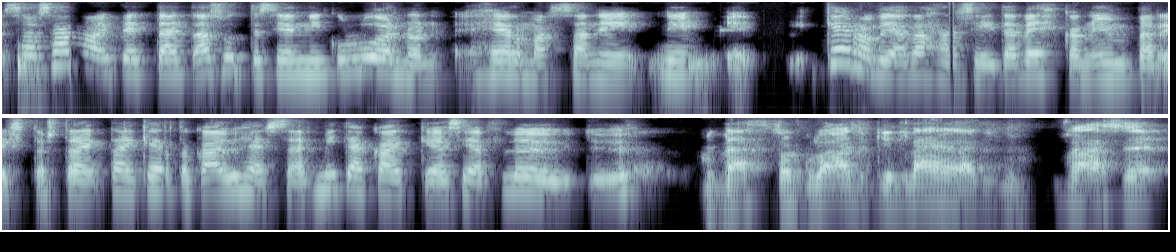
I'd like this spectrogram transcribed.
Sä sanoit, että, että asutte siellä niin kuin luonnon helmassa, niin, niin kerro vielä vähän siitä Vehkan ympäristöstä tai kertokaa yhdessä, että mitä kaikkea sieltä löytyy. No tässä on kyllä ainakin lähellä, kun pääsee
